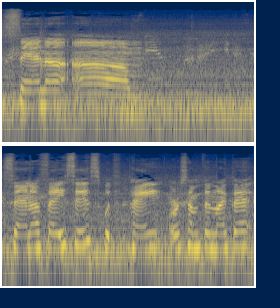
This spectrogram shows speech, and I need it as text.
Santa, um, Santa faces with paint or something like that.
